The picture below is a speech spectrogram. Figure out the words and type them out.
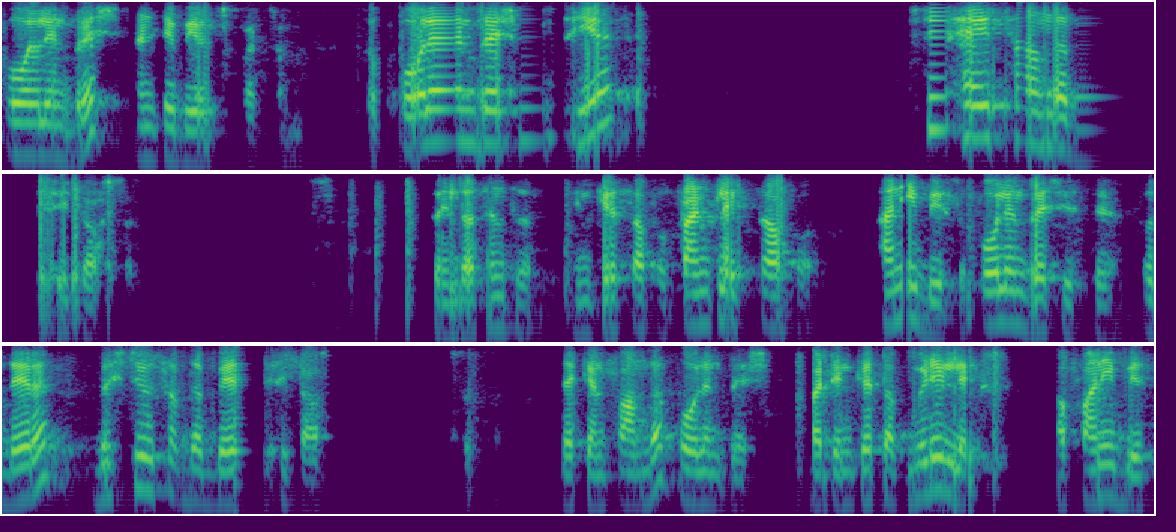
pollen brush and tibial spurs. So pollen brush here stiff hairs on the tarsus. So in the sense, in case of front legs of honey bee, so pollen brush is there. So there are bristles of the basitarsus. They can form the pollen brush. But in case of middle legs of honey bees,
